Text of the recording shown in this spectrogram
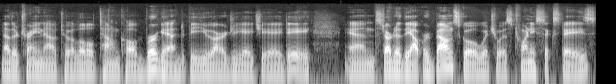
another train out to a little town called Burghead, B U R G H E A D, and started the Outward Bound School, which was 26 days.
